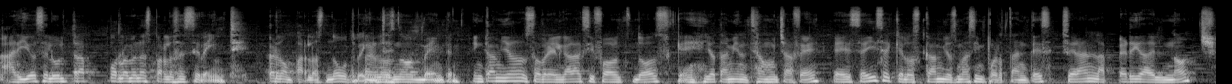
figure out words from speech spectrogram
adiós el Ultra, por lo menos para los S20. Perdón, para los Note 20. Para los Note 20. En cambio, sobre el Galaxy Fold 2, que yo también le tengo mucha fe, eh, se dice que los cambios más importantes serán la pérdida del notch.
